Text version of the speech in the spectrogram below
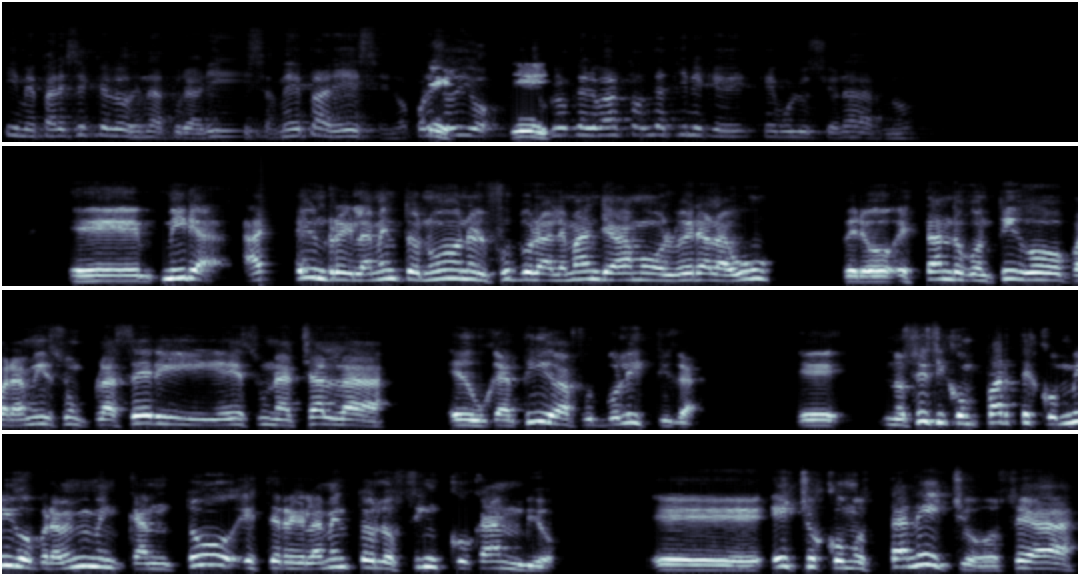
y me parece que lo desnaturaliza, me parece, ¿no? Por Sí, eso digo, sí. yo creo que el VAR todavía tiene que, que evolucionar, ¿no? Eh, mira, hay un reglamento nuevo en el fútbol alemán, ya vamos a volver a la U, pero estando contigo para mí es un placer y es una charla educativa, futbolística. Eh, no sé si compartes conmigo, pero a mí me encantó este reglamento de los cinco cambios, eh, hechos como están hechos, o sea,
